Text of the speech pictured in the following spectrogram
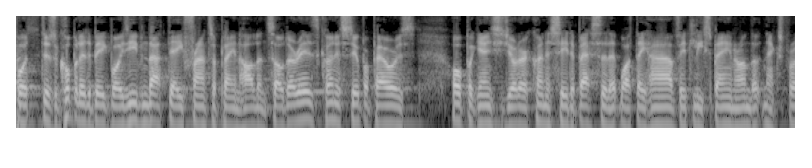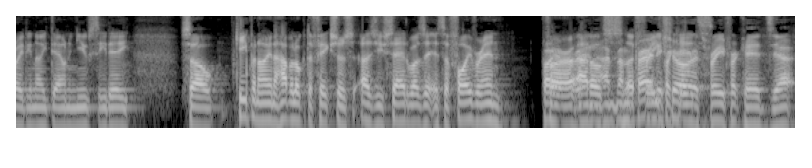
But there's a couple of the big boys. Even that day, France are playing Holland. So there is kind of superpowers up against each other. Kind of see the best of what they have. Italy, Spain are on the next Friday night down in UCD. So keep an eye and. Have a look at the fixtures. As you said, was it? It's a fiver in for adults. I'm, I'm fairly sure it's free for kids. Yeah.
